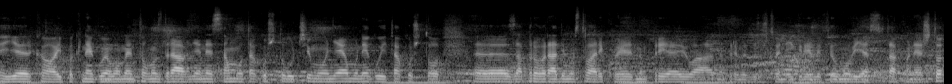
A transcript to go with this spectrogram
jer kao ipak negujemo mentalno zdravlje, ne samo tako što učimo o njemu, nego i tako što zapravo radimo stvari koje nam prijaju, a na primjer društvene igre ili filmovi jesu tako nešto.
